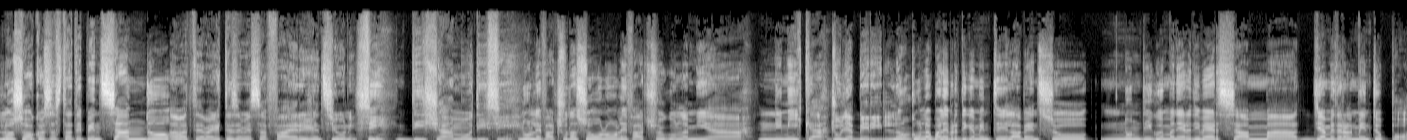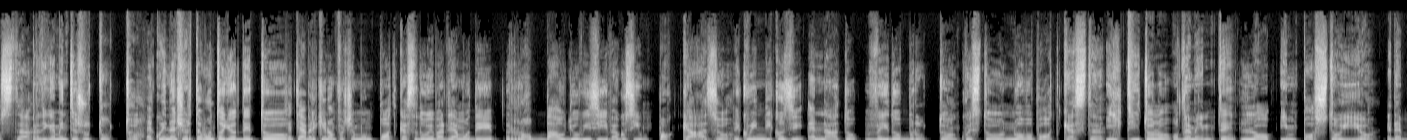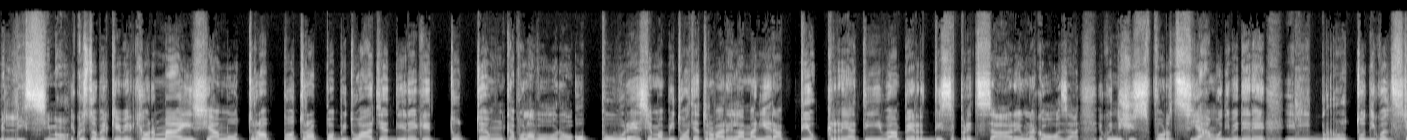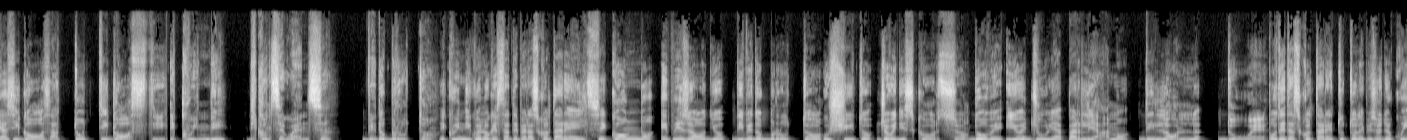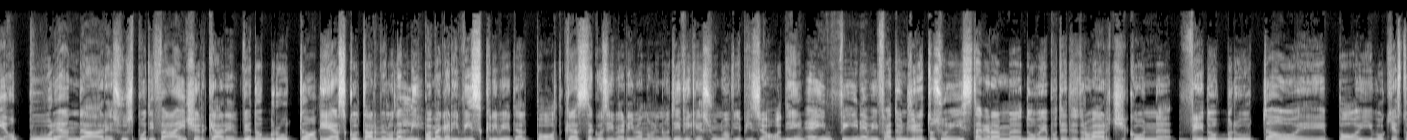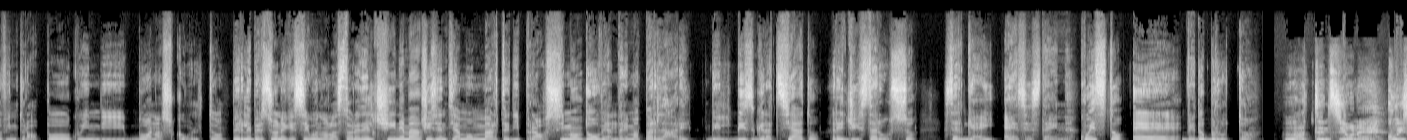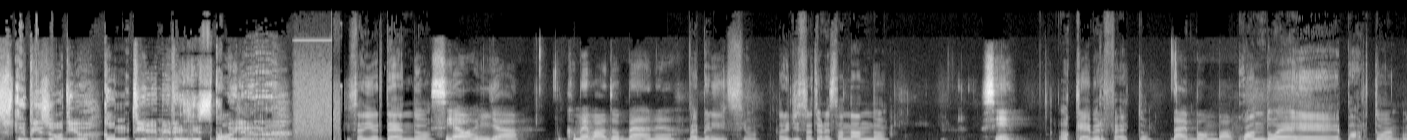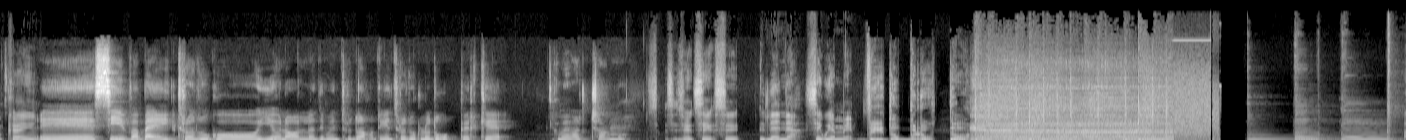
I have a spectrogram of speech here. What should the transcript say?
Lo so cosa state pensando. Ah, Matteo, ma che te sei messa a fare recensioni? Sì, diciamo di sì. Non le faccio da solo, le faccio con la mia nemica Giulia Berillo, con la quale praticamente la penso, non dico in maniera diversa, ma diametralmente opposta. Praticamente su tutto. E quindi a un certo punto gli ho detto: Senti, ma perché non facciamo un podcast dove parliamo di roba audiovisiva, così un po' a caso? E quindi così è nato Vedo Brutto, questo nuovo podcast. Il titolo, ovviamente, l'ho imposto io ed è bellissimo. E questo perché? Perché ormai siamo troppo troppo abituati a dire che tutto è un capolavoro, oppure siamo abituati a trovare la maniera più creativa per disprezzare una cosa e quindi ci sforziamo di vedere il brutto di qualsiasi cosa a tutti i costi. E quindi, di conseguenza, Vedo Brutto. E quindi quello che state per ascoltare è il secondo episodio di Vedo Brutto, uscito giovedì scorso, dove io e Giulia parliamo di LOL 2. Potete ascoltare tutto l'episodio qui oppure andare su Spotify, cercare Vedo Brutto e ascoltarvelo da lì. Poi magari vi iscrivete al podcast così vi arrivano le notifiche sui nuovi episodi. E infine vi fate un giretto su Instagram dove potete trovarci con Vedo Brutto e poi vi ho chiesto fin troppo, quindi buon ascolto. Per le persone che seguono la storia del cinema, ci sentiamo martedì prossimo dove andremo a parlare del disgraziato regista russo Sergei Eisenstein. Questo è Vedo Brutto. Attenzione, questo episodio contiene degli spoiler. Ti stai divertendo? Sì, ha voglia. Come vado? Bene. Vai benissimo. La registrazione sta andando? Sì, Ok, perfetto. dai, bomba. Quando è parto, eh? Ok? E sì, vabbè, introduco io LOL, devo introdurre, no, devi introdurlo tu perché come facciamo? Se, se, se, se- no, no, segui a me. Vedo brutto.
